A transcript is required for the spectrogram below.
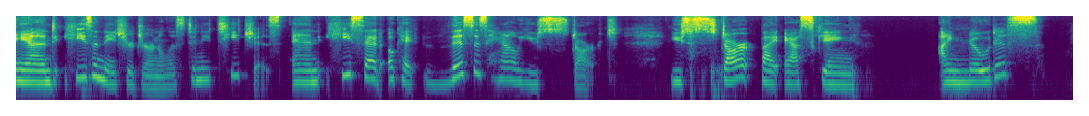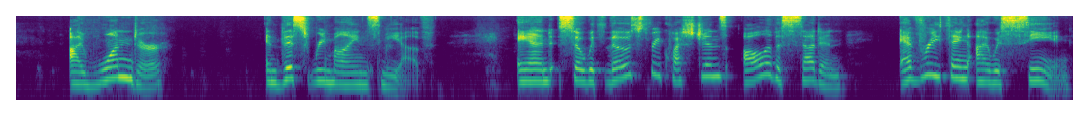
And he's a nature journalist and he teaches. And he said, okay, this is how you start. You start by asking, I notice, I wonder, and this reminds me of. And so, with those three questions, all of a sudden, everything I was seeing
